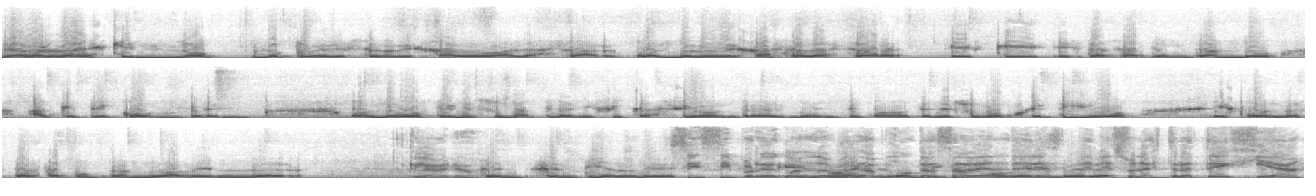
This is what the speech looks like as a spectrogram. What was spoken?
la verdad es que no, no puede ser dejado al azar. Cuando lo dejas al azar es que estás apuntando a que te compren. Cuando vos tenés una planificación realmente, cuando tenés un objetivo, es cuando estás apuntando a vender. Claro. ¿Se, entiende? Sí, sí, porque cuando apuntás a vender, es, tenés una estrategia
